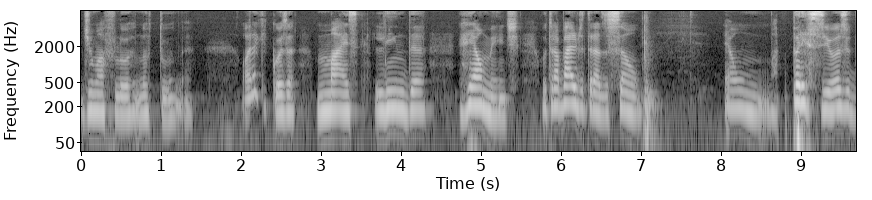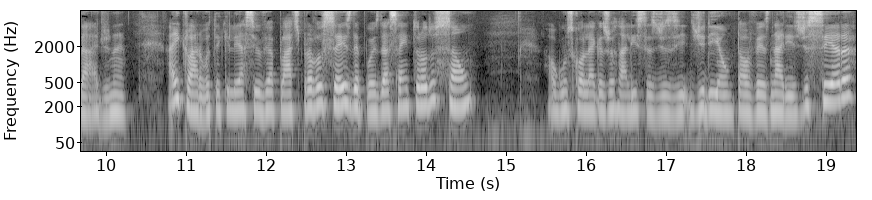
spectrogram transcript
de uma flor noturna. Olha que coisa mais linda, realmente. O trabalho de tradução é uma preciosidade, né? Aí, claro, vou ter que ler a Silvia Plath para vocês depois dessa introdução Alguns colegas jornalistas diriam talvez nariz de cera.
